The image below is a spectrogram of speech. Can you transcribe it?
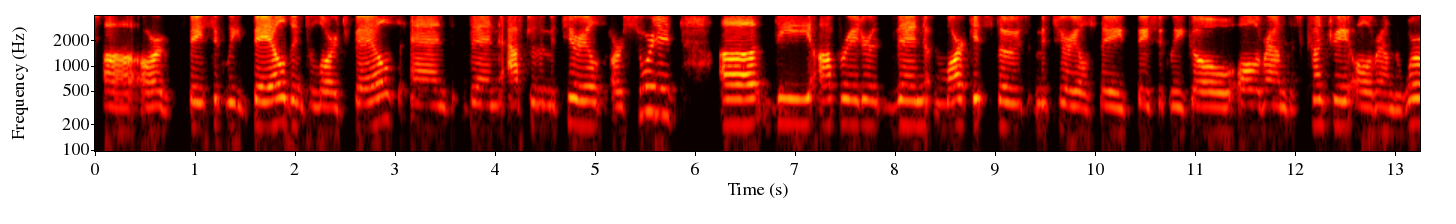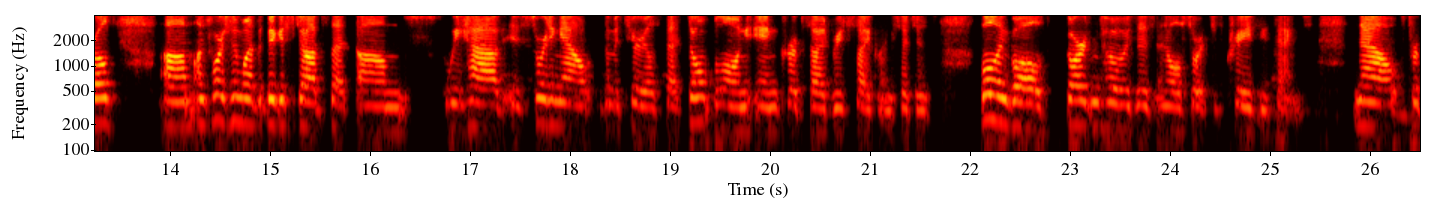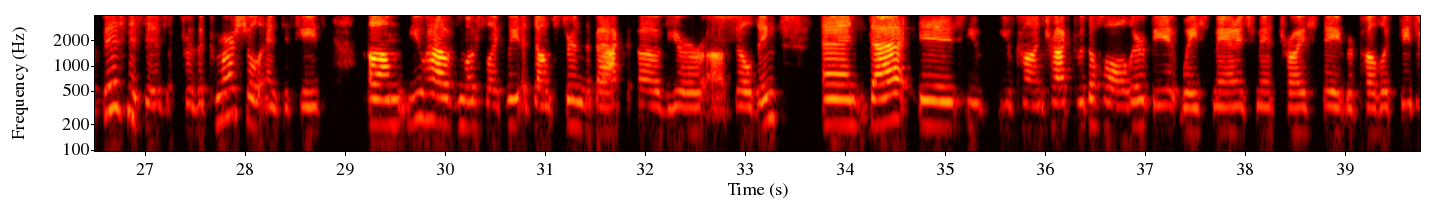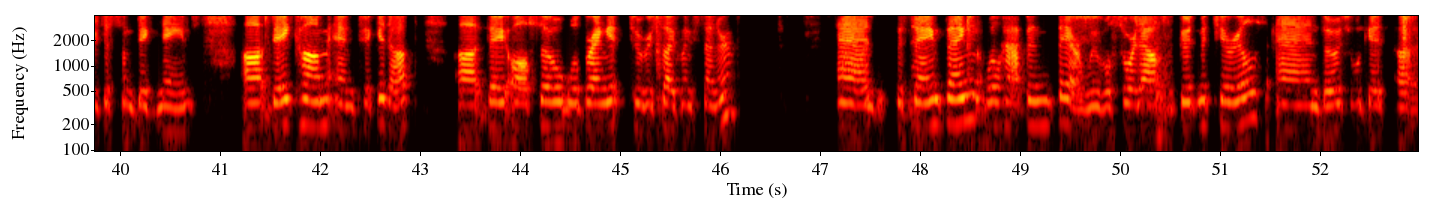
uh, are basically baled into large bales. And then after the materials are sorted, uh, the operator then markets those materials. They basically go all around this country, all around the world. Um, unfortunately, one of the biggest jobs that um, we have is sorting out the materials that don't belong in curbside recycling, such as bowling balls, garden hoses, and all sorts of crazy things. Now, for businesses, for the commercial entities, um, you have most likely a dumpster in the back of your uh, building. And that is you, you contract with a hauler, be it Waste Management, Tri-State, Republic. These are just some big names. Uh, they come and pick it up. Uh, they also will bring it to Recycling Center and the same thing will happen there. We will sort out the good materials and those will get uh,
